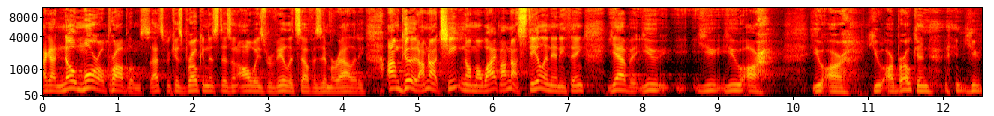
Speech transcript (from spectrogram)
I got no moral problems. That's because brokenness doesn't always reveal itself as immorality. I'm good. I'm not cheating on my wife. I'm not stealing anything. Yeah, but you you you are you are you are broken and you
